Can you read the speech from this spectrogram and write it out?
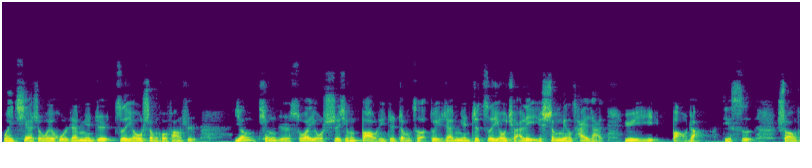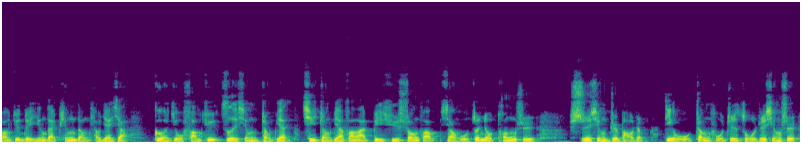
为切实维护人民之自由生活方式。应停止所有实行暴力之政策，对人民之自由权利与生命财产予以保障。第四，双方军队应在平等条件下各就防区自行整编，其整编方案必须双方相互尊重，同时实行之保证。第五，政府之组织形式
